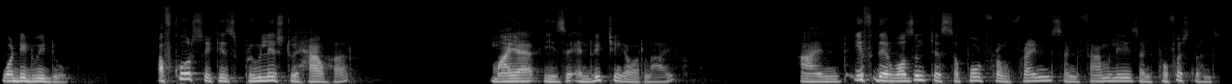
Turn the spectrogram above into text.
What did we do? Of course, it is privileged to have her. Maya is enriching our life. And if there wasn't a support from friends and families and professionals,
